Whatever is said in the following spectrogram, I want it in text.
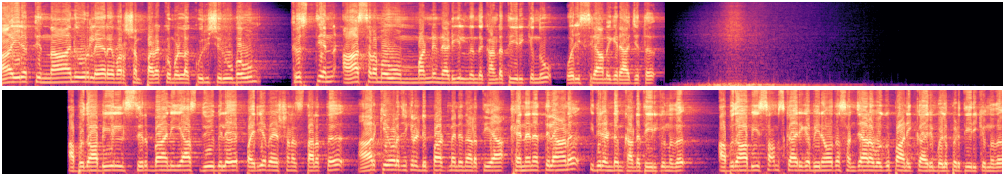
ആയിരത്തി നാനൂറിലേറെ വർഷം പഴക്കമുള്ള കുരിശുരൂപവും ക്രിസ്ത്യൻ ആശ്രമവും മണ്ണിനടിയിൽ നിന്ന് കണ്ടെത്തിയിരിക്കുന്നു ഒരു ഇസ്ലാമിക രാജ്യത്ത്. അബുദാബിയിൽ സിർബാനിയാസ് ദ്വീപിലെ പര്യവേഷണ സ്ഥലത്ത് ആർക്കിയോളജിക്കൽ ഡിപ്പാർട്ട്മെന്റ് നടത്തിയ ഖനനത്തിലാണ് ഇത് രണ്ടും കണ്ടെത്തിയിരിക്കുന്നത്. അബുദാബി സാംസ്കാരിക വിനോദ സഞ്ചാര വകുപ്പാണ് ഇക്കാര്യം വെളിപ്പെടുത്തിയിരിക്കുന്നത്.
